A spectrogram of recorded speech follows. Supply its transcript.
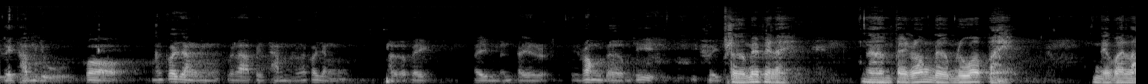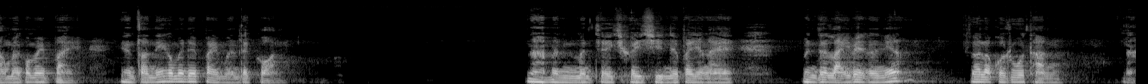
เคยทำอยู่ ก็มันก็ยังเวลาไปทำแล้วก็ยังเผลอไปไปเหมือนไปร่องเดิมที่ที่เคยเผลอไม่เป็นไร นามไปร่องเดิมรู้ว่าไป เดี๋ยววันหลังมันก็ไม่ไป อย่างตอนนี้ก็ไม่ได้ไปเหมือนแต่ก่อนน่ามันมันจะเคยชินจะไปยังไง มันจะไหลไปตรงเนี้ย แล้วเราก็รู้ทันนะ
